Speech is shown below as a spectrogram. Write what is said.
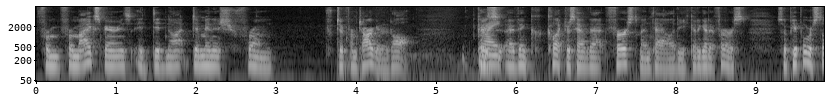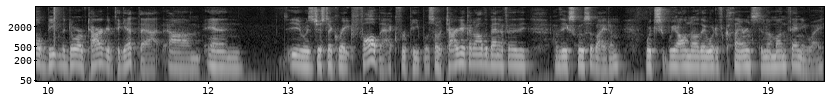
from from my experience, it did not diminish from to, from Target at all. Because Right. I think collectors have that first mentality, got to get it first. So people were still beating the door of Target to get that, um, and it was just a great fallback for people. So Target got all the benefit of the, of the exclusive item, which we all know they would have clearanced in a month anyway.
